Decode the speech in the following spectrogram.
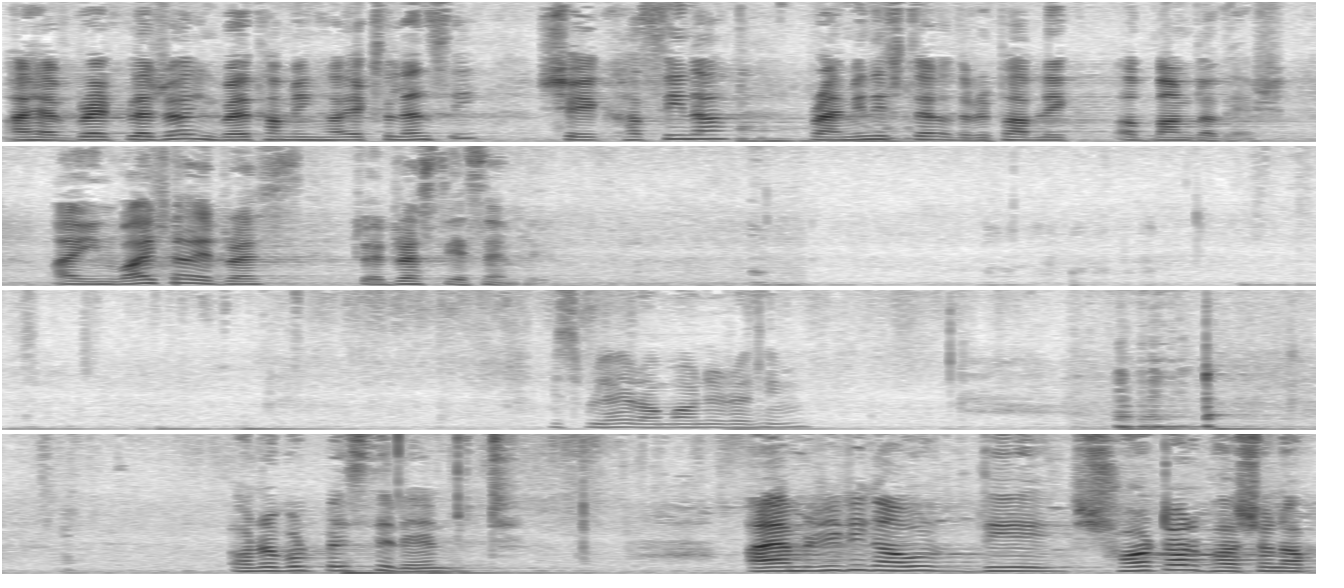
I have great pleasure in welcoming Her Excellency Sheikh Hasina, Prime Minister of the Republic of Bangladesh. I invite her address to address the Assembly. Bismillah Rahman Rahim. Honorable President, I am reading out the shorter version of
